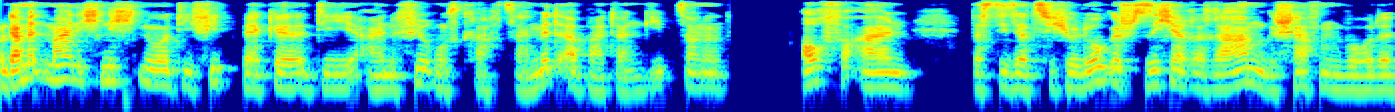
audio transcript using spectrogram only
Und damit meine ich nicht nur die Feedbacke, die eine Führungskraft seinen Mitarbeitern gibt, sondern auch vor allem, dass dieser psychologisch sichere Rahmen geschaffen wurde,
